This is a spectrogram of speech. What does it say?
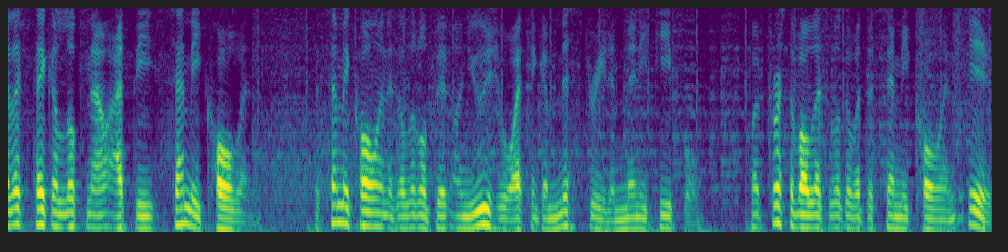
let's take a look now at the semicolon. The semicolon is a little bit unusual, I think a mystery to many people. But first of all, let's look at what the semicolon is,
